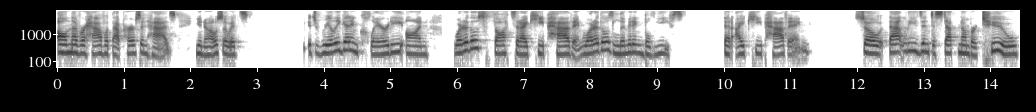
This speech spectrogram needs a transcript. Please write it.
I'll never have what that person has, you know? So it's it's really getting clarity on what are those thoughts that I keep having? What are those limiting beliefs that I keep having? So that leads into step number two,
